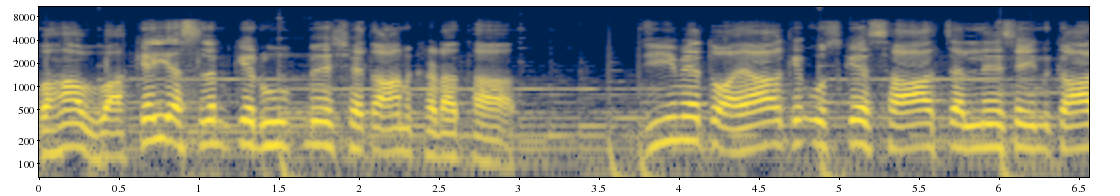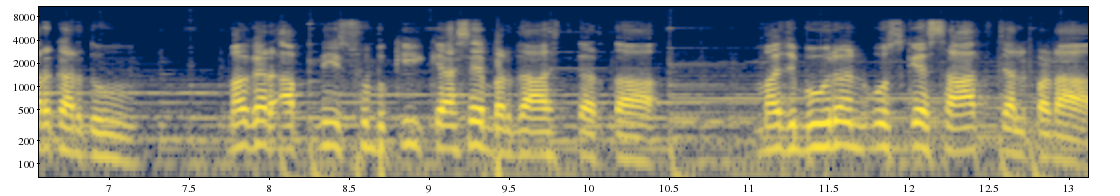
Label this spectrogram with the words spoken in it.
وہاں واقعی اسلم کے روپ میں شیطان کھڑا تھا۔ جی میں تو آیا کہ اس کے ساتھ چلنے سے انکار کر دوں، مگر اپنی سبکی کیسے برداشت کرتا؟ مجبوراً اس کے ساتھ چل پڑا۔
